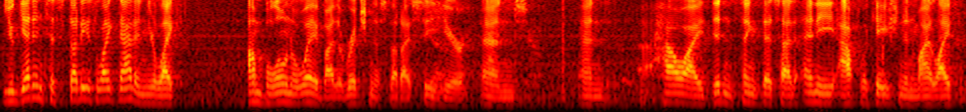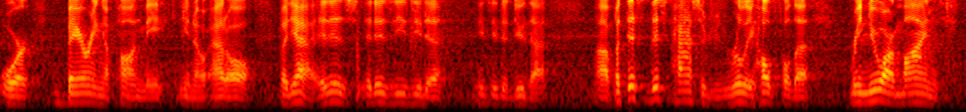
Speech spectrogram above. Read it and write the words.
you get into studies like that and you're like, I'm blown away by the richness that I see here and and how I didn't think this had any application in my life or bearing upon me, you know, at all. But yeah, it is it is easy to easy to do that. Uh, but this this passage is really helpful to renew our minds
